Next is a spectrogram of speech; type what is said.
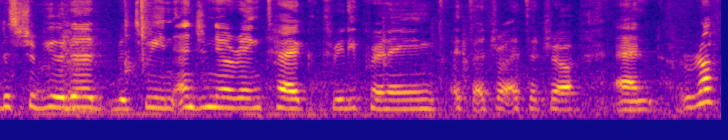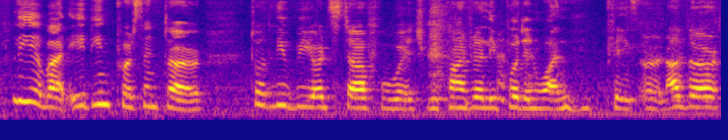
distributed between engineering, tech, 3D printing, etc., etc. And roughly about 18% are totally weird stuff which we can't really put in one place or another.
